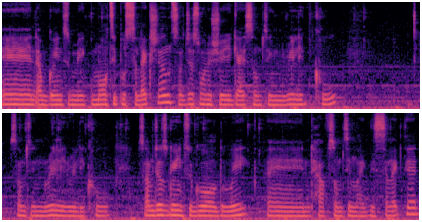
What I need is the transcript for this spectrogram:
and I'm going to make multiple selections. I just want to show you guys something really cool. Something really really cool. So I'm just going to go all the way and have something like this selected.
